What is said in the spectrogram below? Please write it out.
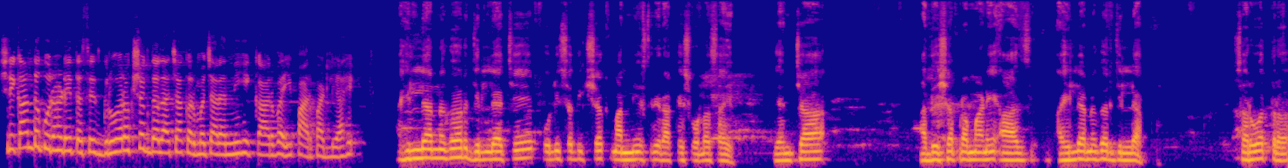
श्रीकांत कुऱ्हाडे तसेच गृहरक्षक दलाच्या कर्मचाऱ्यांनी ही कारवाई पार पाडली आहे. अहिल्यानगर जिल्ह्याचे पोलीस अधीक्षक माननीय श्री राकेश ओलासाहेब यांच्या आदेशाप्रमाणे आज अहिल्यानगर जिल्ह्यात सर्वत्र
